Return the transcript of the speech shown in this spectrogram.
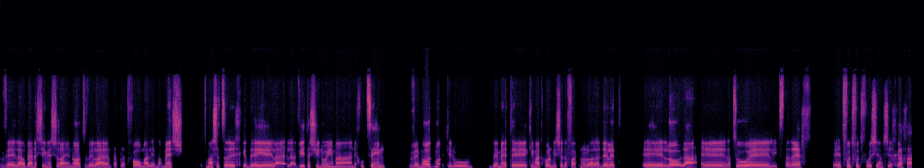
ולהרבה אנשים יש רעיונות, ולא היה להם את הפלטפורמה לממש את מה שצריך כדי אה, להביא את השינויים הנחוצים, ומאוד, כאילו, באמת, אה, כמעט כל מי שדפקנו לו על הדלת, אה, לא עולה, רצו אה, להצטרף, טפו טפו טפו שימשיך ככה.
